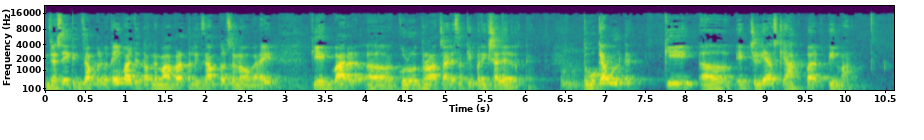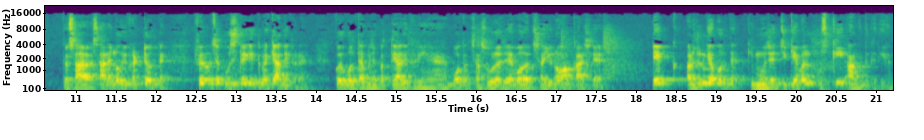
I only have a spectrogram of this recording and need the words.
जैसे एक एग्ज़ाम्पल में कई बार देता हूँ महाभारत एग्ज़ाम्पल सुना होगा राइट कि एक बार गुरु द्रोणाचार्य सबकी परीक्षा ले रहे होते हैं। तो वो क्या बोलते हैं कि एक चिड़िया उसकी आँख पर तीर मारो। तो सारे लोग इकट्ठे होते हैं। फिर उनसे पूछते हैं कि, तुम्हें क्या दिख रहा है? कोई बोलता है, मुझे पत्तियाँ दिख रही हैं, बहुत अच्छा सूरज है, बहुत अच्छा यू नो आकाश है। एक अर्जुन क्या बोलते हैं कि, मुझे केवल उसकी आँख दिख रही है।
